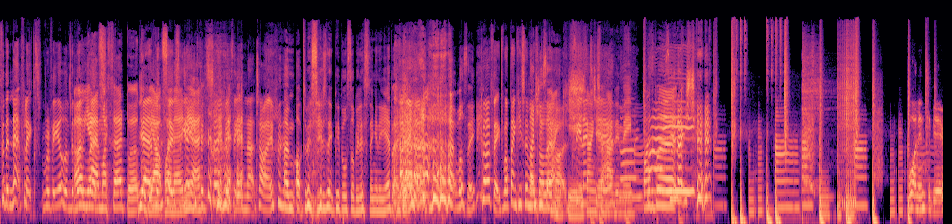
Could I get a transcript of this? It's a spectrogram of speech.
for the Netflix reveal of the oh, book. Oh yeah, my third book yeah, will be I've out by so then. yeah, Yeah, you've been so busy in that time. I'm optimistic to think people will still be listening in a year, but okay. we'll see. Perfect. Well, thank you so much. Thank you so Charlotte. much. You. See you next Thanks year. for having me. Bye. Buy the See you next year. What an interview.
